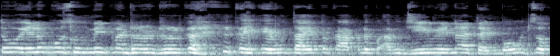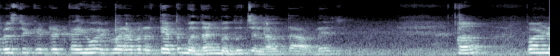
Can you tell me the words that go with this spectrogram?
તો એ લોકો સુમિતમાં ઢળ ઢળ કરે, કંઈક એવું થાય તો આપણે આમ જીવ એ ના થાય. બહુ જ સોફિસ્ટિકેટેડ કંઈ હોય, બરાબર. અત્યારે તો બધાને બધું ચલાવતા આવડે છે હા? પણ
